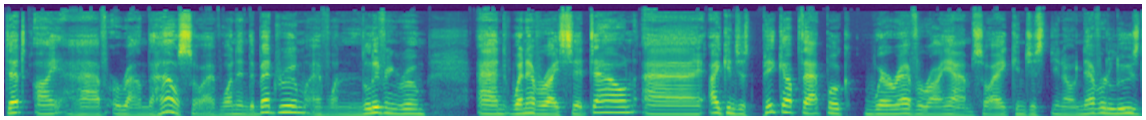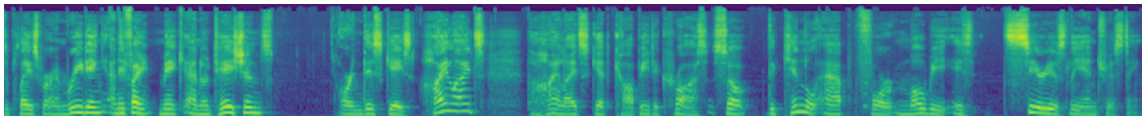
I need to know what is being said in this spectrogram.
that I have around the house. So I have one in the bedroom, I have one in the living room, and whenever I sit down, uh, I can just pick up that book wherever I am. So I can just, you know, never lose the place where I'm reading. And if I make annotations, or in this case, highlights, the highlights get copied across. So the Kindle app for Mobi is seriously interesting.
